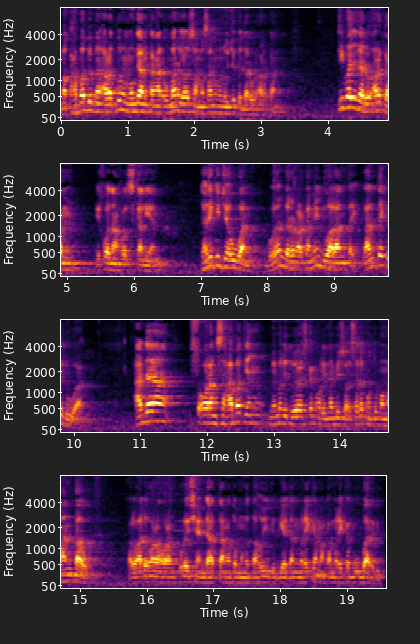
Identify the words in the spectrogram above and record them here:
Maka Habab bin Arad pun memegang tangan Umar lalu sama-sama menuju ke Darul Arkam. Tiba di Darul Arkam, ikhwan dan sekalian, dari kejauhan, bukan Darul Arkam ini dua lantai. Lantai kedua, ada seorang sahabat yang memang ditugaskan oleh Nabi SAW untuk memantau. Kalau ada orang-orang Quraisy yang datang atau mengetahui kegiatan mereka, maka mereka bubar gitu.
